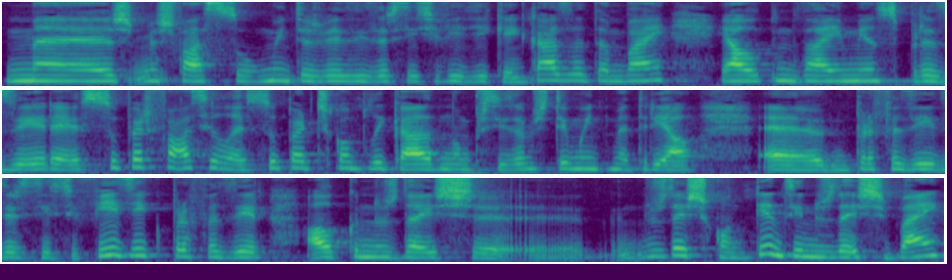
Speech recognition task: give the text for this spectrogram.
mas, mas faço muitas vezes exercício físico em casa também, é algo que me dá imenso prazer, é super fácil, é super descomplicado, não precisamos ter muito material uh, para fazer exercício físico, para fazer algo que nos deixe, eh, nos deixe contentes e nos deixe bem.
